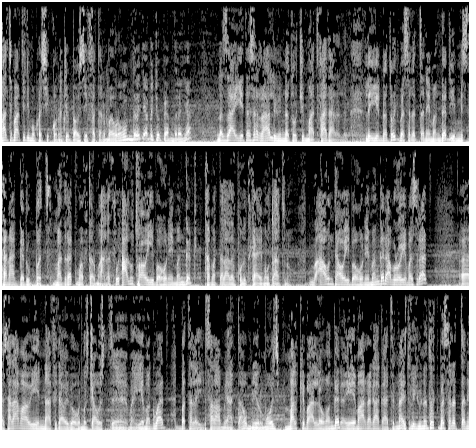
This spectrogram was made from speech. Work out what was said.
ማልቲ ፓርቲ ዲሞክራሲ እኮ ነው ኢትዮጵያ ውስጥ ይፈጠር በኦሮሞም ደረጃ በኢትዮጵያም ደረጃ ለዛ እየተሰራ ልዩነቶችን ማጥፋት አይደለም። ልዩነቶች በሰለጠነ መንገድ የሚስተናገዱበት መድረክ መፍጠር ማለት አሉታዊ በሆነ መንገድ ከመጠላለፍ ፖለቲካ የመውጣት ነው። አዎንታዊ በሆነ መንገድ አብሮ የመስራት ሰላማዊና ፊታዊ በሆነ ምርጫ ውስጥ የመግባት በተለይ ሰላም ያጣው የኦሮሞ ህዝብ መልክ ባለው መንገድ የማረጋጋትና ልዩነቶች በሰለጠነ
